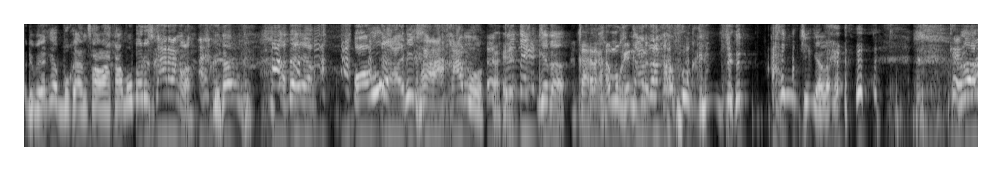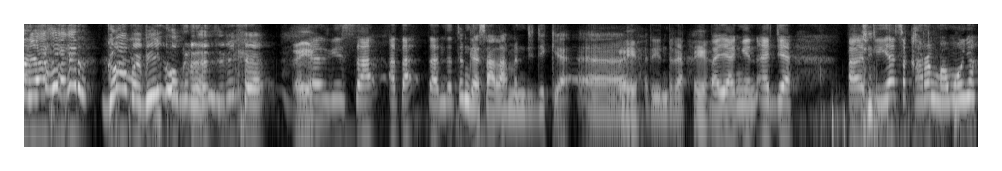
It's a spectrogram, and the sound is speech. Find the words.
dibilangnya bukan salah kamu baru sekarang loh. Ada yang oh enggak ini salah kamu. Titik gitu. Karena kamu gendut Karena kamu gendut anjing kalau luar biasa kan. Gue sampai bingung gitu. Jadi kayak Iya. Bisa. Tante tuh nggak salah mendidik ya, eh, Iya. Rindra. Iya. Bayangin aja, eh, dia sekarang ngomongnya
